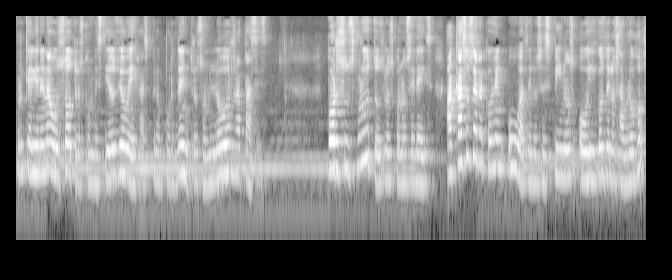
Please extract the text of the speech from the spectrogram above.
porque vienen a vosotros con vestidos de ovejas, pero por dentro son lobos rapaces. Por sus frutos los conoceréis. ¿Acaso se recogen uvas de los espinos o higos de los abrojos?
